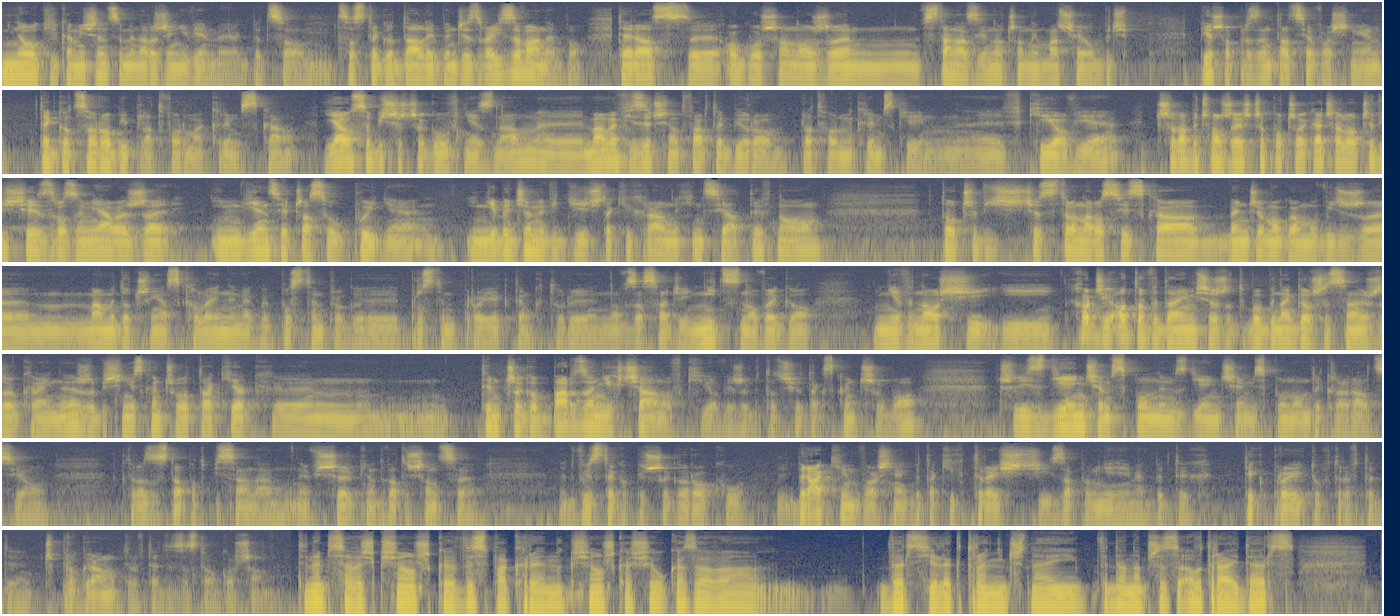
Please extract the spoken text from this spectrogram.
Minęło kilka miesięcy, my na razie nie wiemy, jakby co, co z tego dalej będzie zrealizowane, bo teraz y, ogłoszono, że w Stanach Zjednoczonych ma się odbyć pierwsza prezentacja właśnie tego, co robi Platforma Krymska. Ja osobiście szczegółów nie znam. Y, mamy fizycznie otwarte biuro Platformy Krymskiej y, w Kijowie. Trzeba być może jeszcze poczekać, ale oczywiście jest zrozumiałe, że im więcej czasu upłynie i nie będziemy widzieć takich realnych inicjatyw, no to oczywiście strona rosyjska będzie mogła mówić, że mamy do czynienia z kolejnym jakby pustym, prostym projektem, który no w zasadzie nic nowego nie wnosi i chodzi o to, wydaje mi się, że to byłby najgorszy scenariusz dla Ukrainy, żeby się nie skończyło tak jak tym, czego bardzo nie chciano w Kijowie, żeby to się tak skończyło, czyli zdjęciem, wspólnym zdjęciem i wspólną deklaracją, która została podpisana w sierpniu 2021 roku, brakiem właśnie jakby takich treści, zapełnieniem jakby tych tych projektów, które wtedy, czy programu, który wtedy został ogłoszony. Ty napisałeś książkę Wyspa Krym. Książka się ukazała wersji elektronicznej, wydana przez Outriders.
